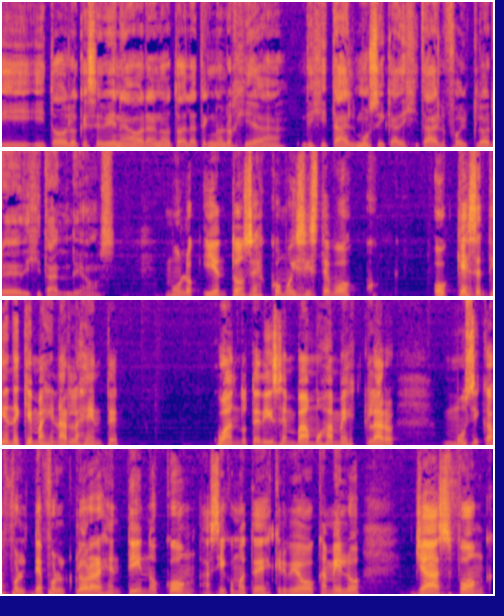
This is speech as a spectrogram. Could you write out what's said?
y, todo lo que se viene ahora, ¿no? Toda la tecnología digital, música digital, folclore digital, digamos. Mulo, y entonces, ¿cómo hiciste vos o qué se tiene que imaginar la gente cuando te dicen vamos a mezclar música de folclore argentino con, así como te describió Camilo, jazz, funk,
